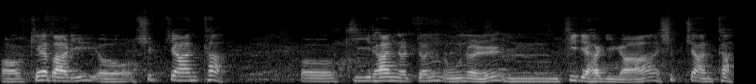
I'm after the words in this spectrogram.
어, 개발이 어, 쉽지 않다. 어, 길한 어떤 운을 음, 기대하기가 쉽지 않다.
